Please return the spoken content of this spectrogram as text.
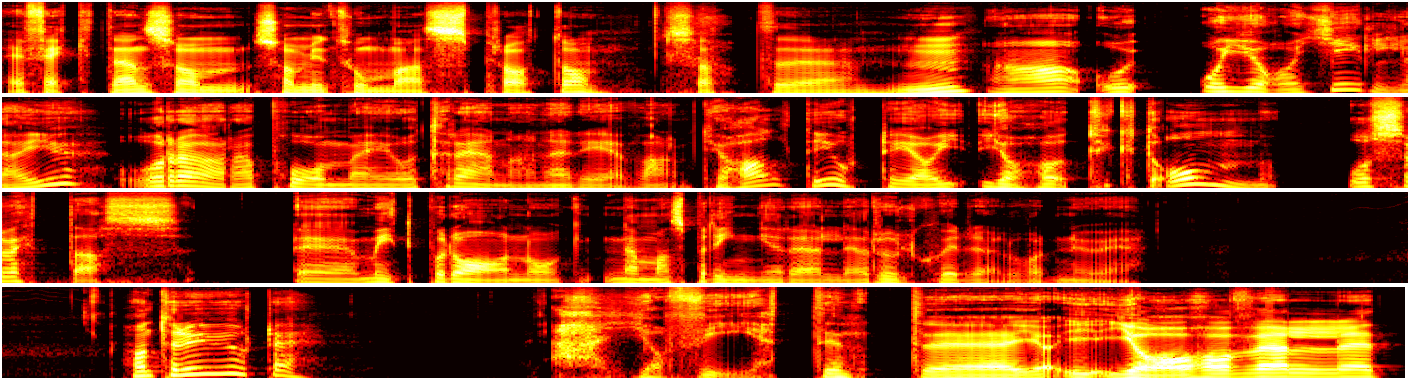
effekten som, som ju Thomas pratade om. Så att, eh, mm. Ja, och, och jag gillar ju att röra på mig och träna när det är varmt. Jag har alltid gjort det. Jag, jag har tyckt om att svettas eh, mitt på dagen och när man springer eller rullskidor eller vad det nu är. Har inte du gjort det? Ah, Jag vet inte. Jag, jag har väl ett-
